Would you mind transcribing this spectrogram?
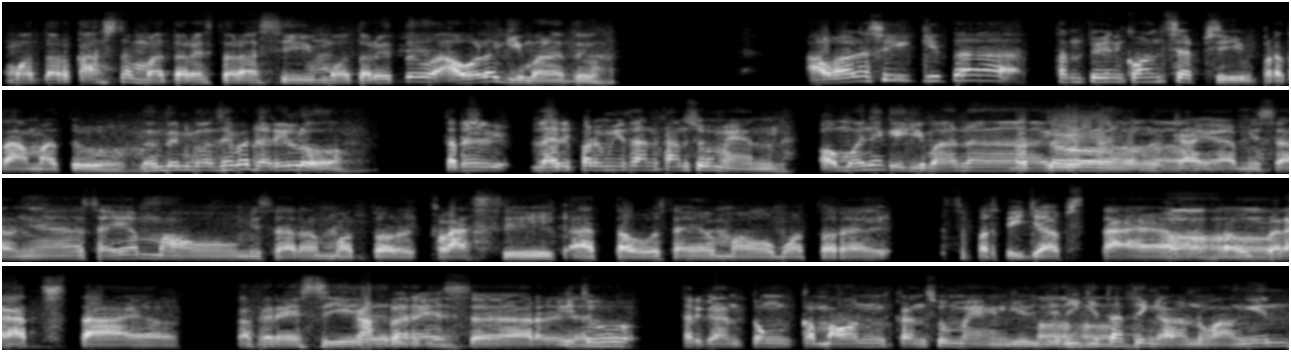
motor custom atau restorasi motor itu awalnya gimana tuh? Awalnya sih kita tentuin konsep sih pertama tuh. Tentuin konsepnya dari lo. Ter- dari permintaan konsumen. Maunya kayak gimana? Betul. gitu. Kayak misalnya saya mau misalnya motor klasik atau saya mau motornya seperti job style Oh, atau oh. berat style. cafe racer. Cover gitu. racer Ya. itu tergantung kemauan konsumen gitu. Jadi Oh, kita oh. tinggal nuangin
